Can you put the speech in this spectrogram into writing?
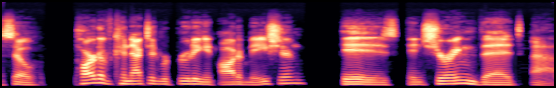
So part of connected recruiting and automation is ensuring that uh,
